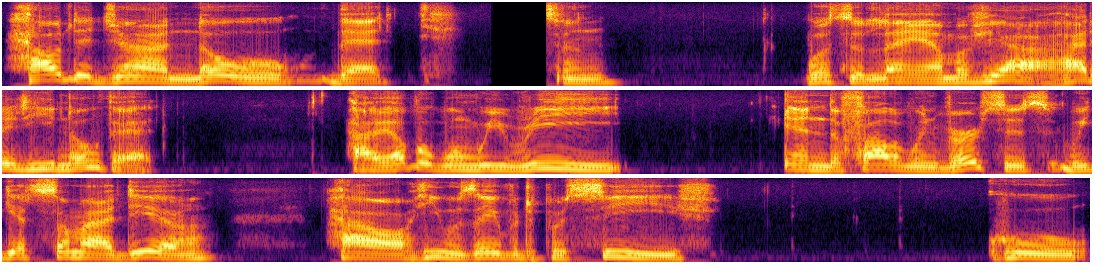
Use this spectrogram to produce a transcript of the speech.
how did John know that was the Lamb of Yah? How did he know that? However, when we read in the following verses, we get some idea how he was able to perceive who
